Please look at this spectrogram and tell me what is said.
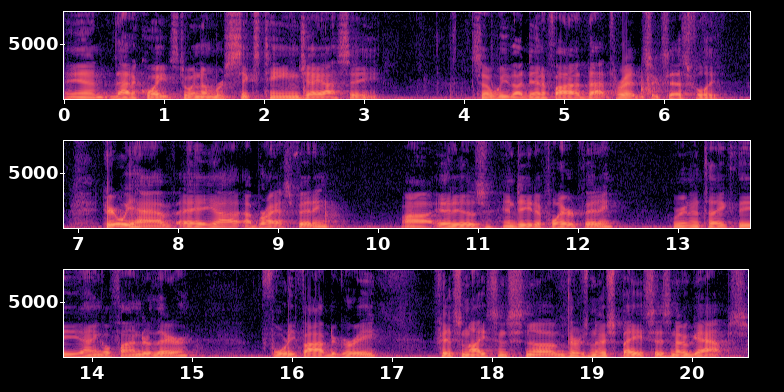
And that equates to a number 16 JIC. So we've identified that thread successfully. Here we have a, uh, a brass fitting. Uh, it is indeed a flared fitting. We're going to take the angle finder there, 45 degree, fits nice and snug. There's no spaces, no gaps.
